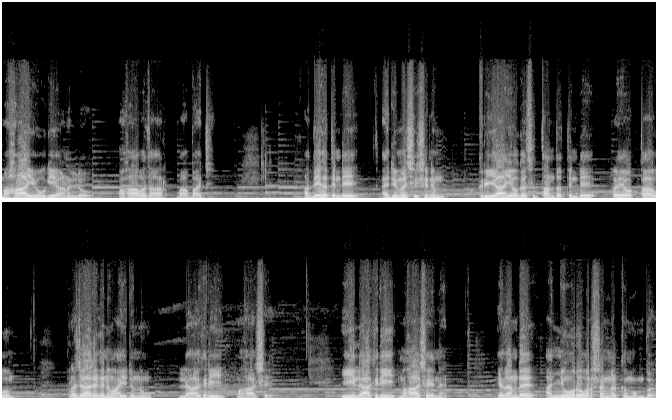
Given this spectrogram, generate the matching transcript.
മഹായോഗിയാണല്ലോ മഹാവതാർ ബാബാജി. അദ്ദേഹത്തിന്റെ അരുമ ശിഷ്യനും ക്രിയായോഗ സിദ്ധാന്തത്തിന്റെ പ്രയോക്താവും പ്രചാരകനുമായിരുന്നു ലാഹിരി മഹാശയൻ ഈ ലാഹിരി മഹാശയന് ഏതാണ്ട് അഞ്ഞൂറ് വർഷങ്ങൾക്ക് മുമ്പ്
